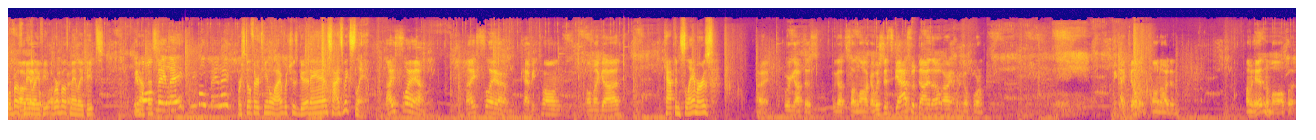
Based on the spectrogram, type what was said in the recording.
We're both Okay, melee. cool. pe- Alright, we're both alright. melee peeps. We both this. melee. We both melee. We're still 13 alive, which is good. And seismic slam. Nice slam. Nice slam, Capitan. Oh my god. Captain Slammers. All right, we got this. We got this unlock. I wish this gas would die though. All right, I'm gonna go for him. I think I killed him. Oh no, I didn't. I'm hitting them all, but.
